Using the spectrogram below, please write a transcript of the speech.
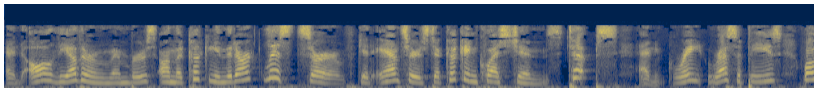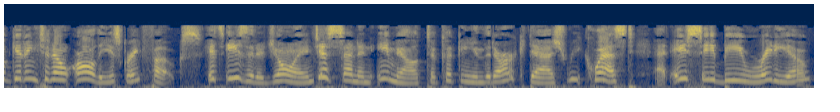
and all the other members on the Cooking in the Dark list serve. Get answers to cooking questions, tips, and great recipes while getting to know all these great folks. It's easy to join. Just send an email to cookinginthedark-request at acbradio.org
